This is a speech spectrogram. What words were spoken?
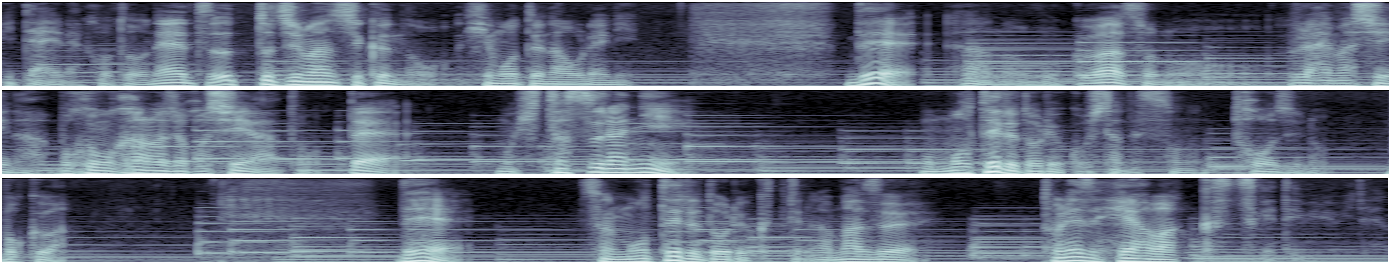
みたいなことをね、ずっと自慢してくんの、ひも手な俺に。で、あの、僕はその、羨ましいな、僕も彼女欲しいなと思って、もうひたすらに、もうモテる努力をしたんです、その当時の僕は。で、そのモテる努力っていうのがまず、とりあえずヘアワックスつけてみるみたいな。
